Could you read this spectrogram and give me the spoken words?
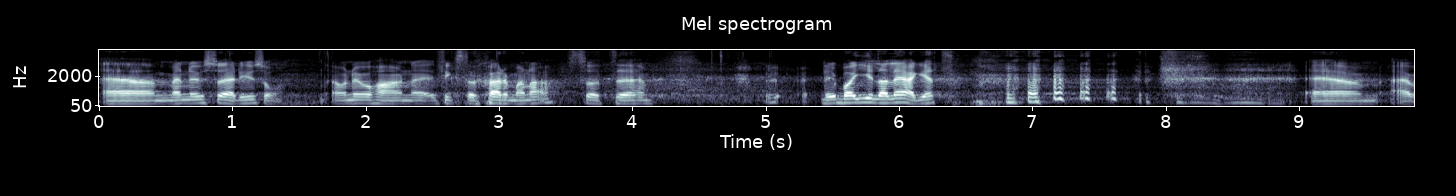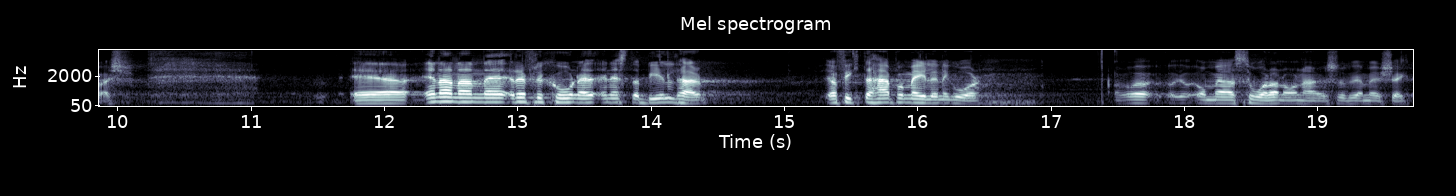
Ehm, men nu så är det ju så. Och nu har han eh, fixat skärmarna. Så att, eh, det är bara att gilla läget. eh, eh, en annan eh, reflektion är nästa bild här. Jag fick det här på mejlen igår. Om jag sårar någon här så ber jag om ursäkt.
